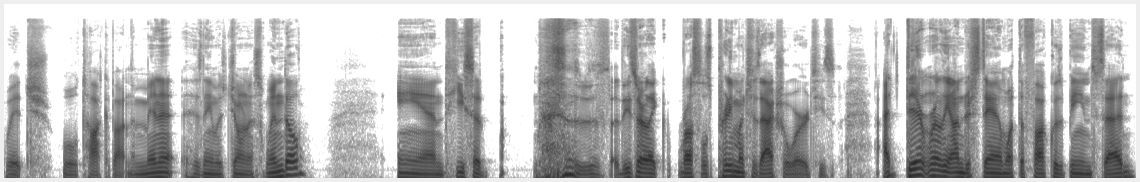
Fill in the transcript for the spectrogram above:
which we'll talk about in a minute. His name was Jonas Wendell, and he said, "These are like Russell's pretty much his actual words." He's, I didn't really understand what the fuck was being said,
